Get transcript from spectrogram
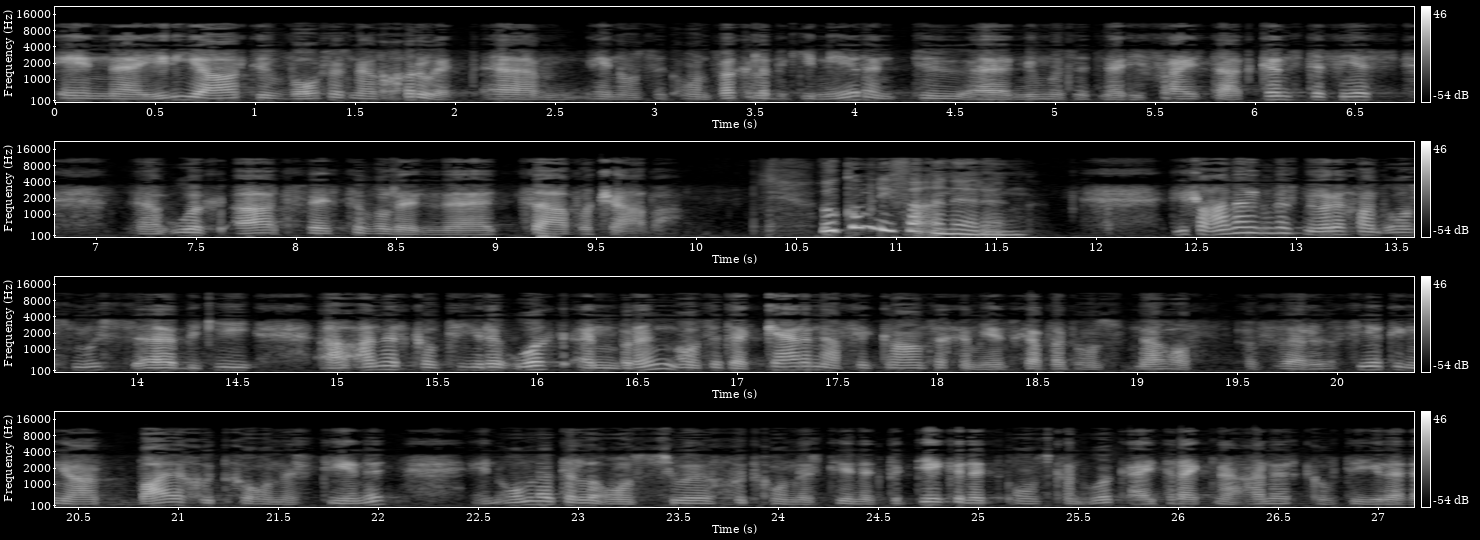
en uh, hierdie jaar toe word ons nou groot. Ehm um, en ons het ontwikkel 'n bietjie meer en toe uh, noem ons dit nou die Vrystaat Kunstefees, uh, ook Art Festival in uh, Tsabo Chaba. Hoekom die verandering? Die verandering was nodig want ons moes 'n uh, bietjie uh, ander kulture ook inbring. Ons het 'n kern Afrikaanse gemeenskap wat ons nou al vir 14 jaar baie goed geondersteun het en omdat hulle ons so goed geondersteun het, beteken dit ons kan ook uitreik na ander kulture,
